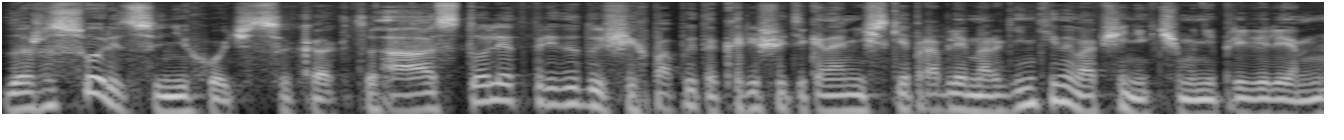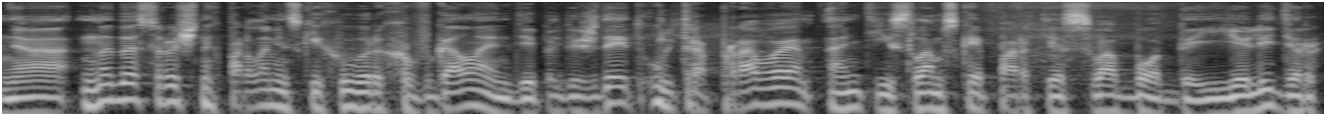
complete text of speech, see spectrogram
даже ссориться не хочется как-то. А сто лет предыдущих попыток решить экономические проблемы Аргентины вообще ни к чему не привели. А На досрочных парламентских выборах в Голландии побеждает ультраправая антиисламская партия «Свобода». Ее лидер,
